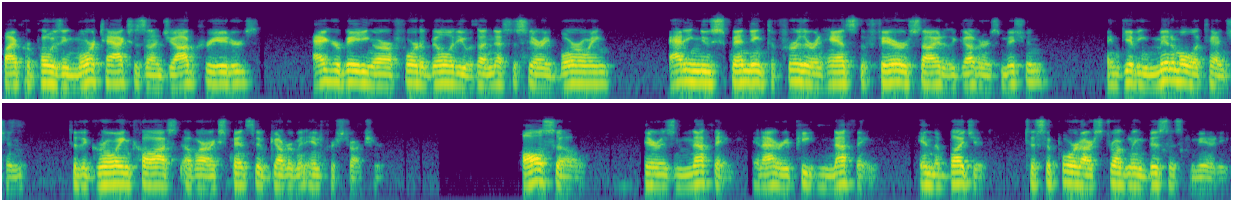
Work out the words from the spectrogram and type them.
by proposing more taxes on job creators, aggravating our affordability with unnecessary borrowing, adding new spending to further enhance the fairer side of the governor's mission, and giving minimal attention to the growing cost of our expensive government infrastructure. Also, there is nothing, and I repeat, nothing in the budget to support our struggling business community.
